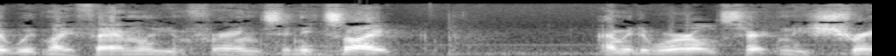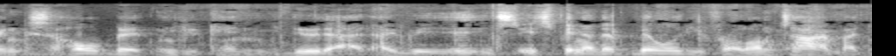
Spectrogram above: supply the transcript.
With my family and friends, and it's like I mean, the world certainly shrinks a whole bit when you can do that. I, it's, it's been an ability for a long time, but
